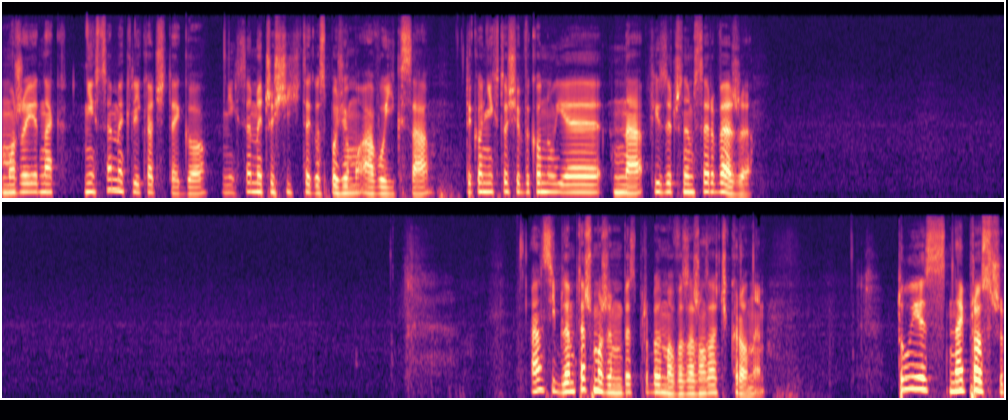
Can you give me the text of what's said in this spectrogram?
może jednak nie chcemy klikać tego, nie chcemy czyścić tego z poziomu AWX-a, tylko niech to się wykonuje na fizycznym serwerze. Ansiblem też możemy bezproblemowo zarządzać kronem. Tu jest najprostszy,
